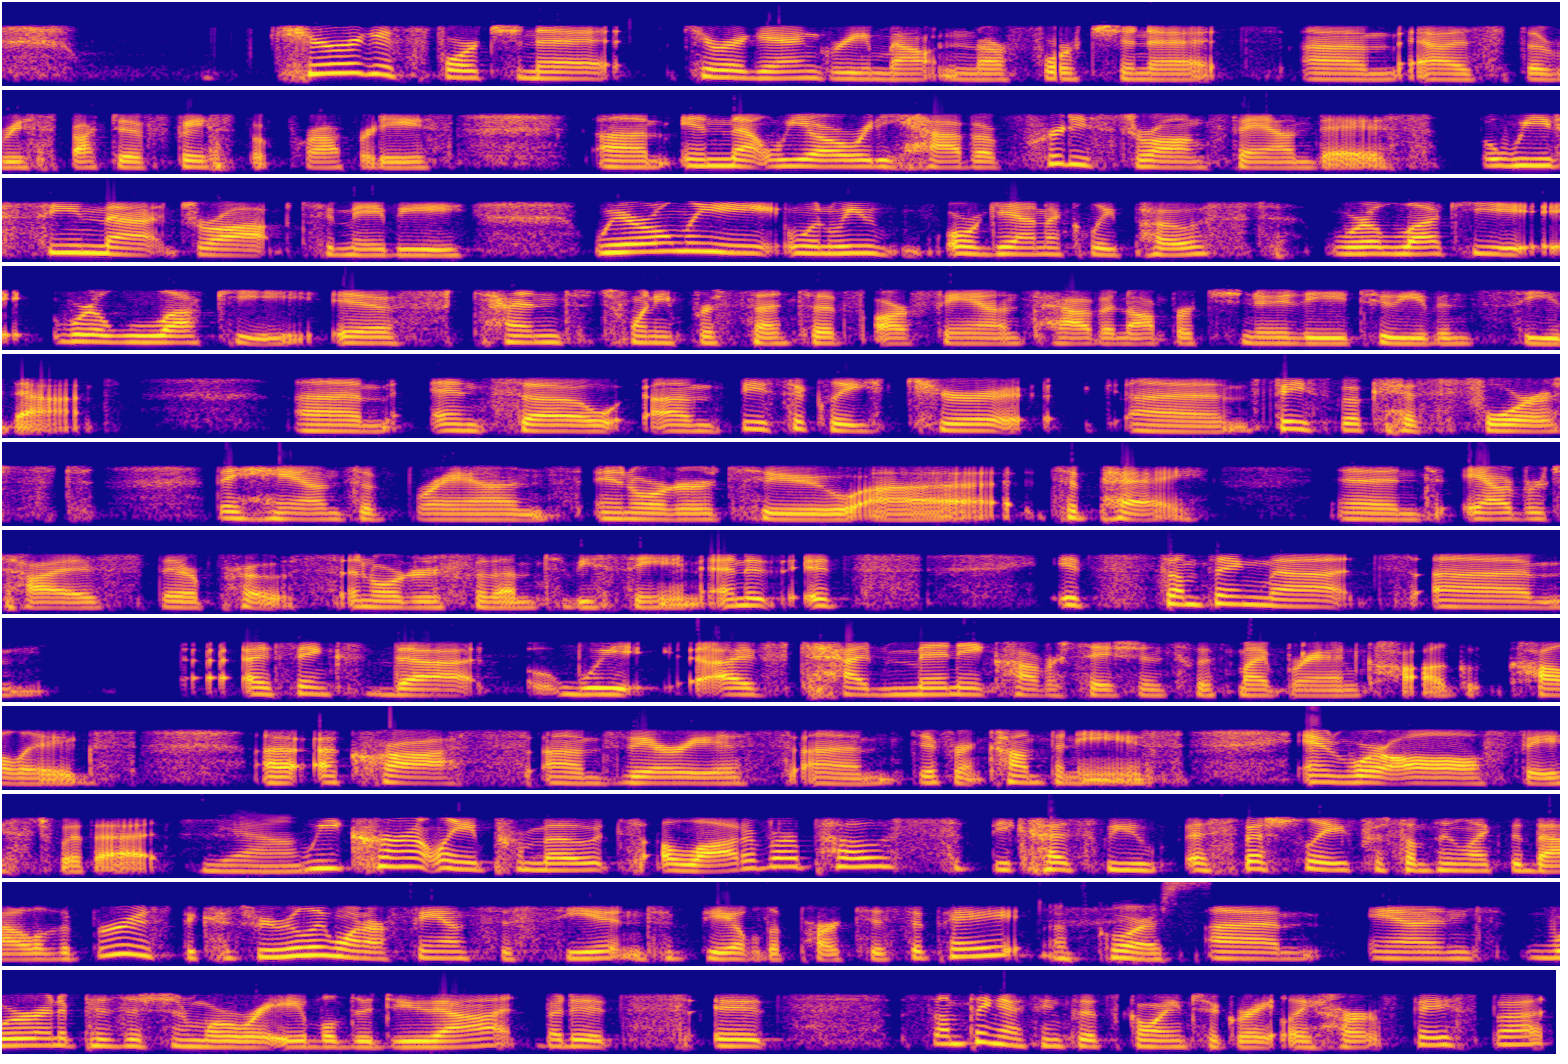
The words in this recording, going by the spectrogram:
Keurig is fortunate, Keurig and Green Mountain are fortunate um, as the respective Facebook properties um, in that we already have a pretty strong fan base. But we've seen that drop to maybe we're only when we organically post, we're lucky we're lucky if 10 to 20 percent of our fans have an opportunity to even see that. Um, and so um, basically, um, Facebook has forced the hands of brands in order to uh, to pay and advertise their posts in order for them to be seen. And it, it's it's something that um, I think that we I've had many conversations with my brand co- colleagues uh, across um, various um, different companies, and we're all faced with it. Yeah. We currently promote a lot of our posts because we, especially for something like the Battle of the Brews, because we really want our fans to see it and to be able to participate. Of course. Um, and we're in a position where we're able to do that, but it's it's something I think that's going to greatly hurt Facebook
